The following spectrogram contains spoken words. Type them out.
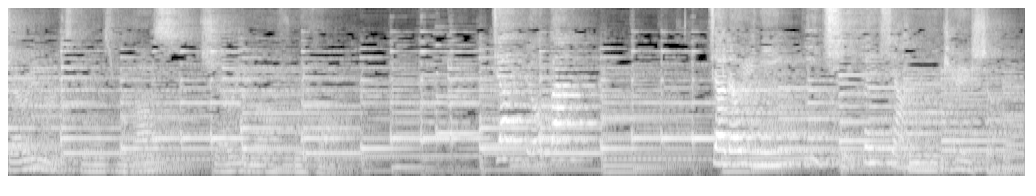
Sharing your experience with us, sharing love with all. 交流吧，交流与您一起分享。Communication.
